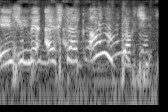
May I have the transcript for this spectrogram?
Et je mets hashtag 1 ou partie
